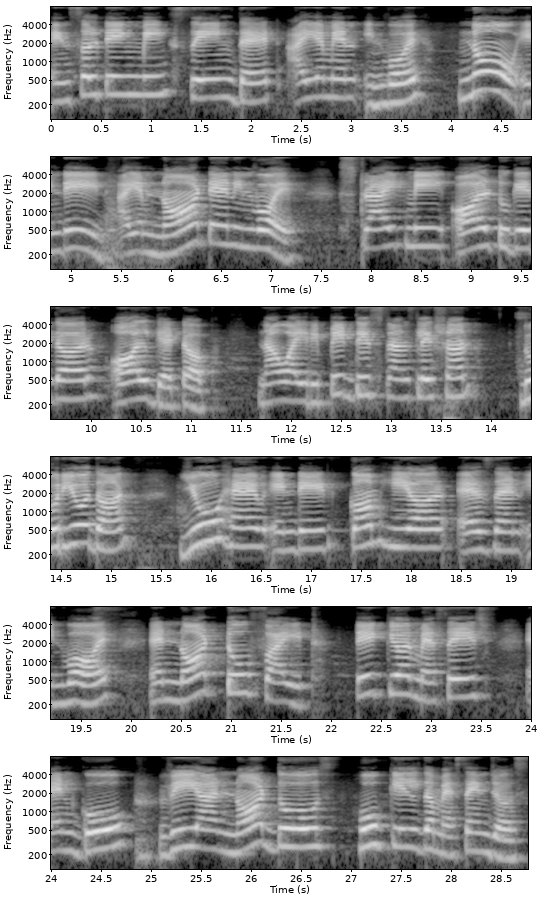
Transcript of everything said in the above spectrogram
insulting me, saying that I am an envoy? No, indeed, I am not an envoy. Strike me all together, all get up. Now I repeat this translation. Duryodhan, you have indeed come here as an envoy and not to fight. Take your message and go. We are not those who kill the messengers.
